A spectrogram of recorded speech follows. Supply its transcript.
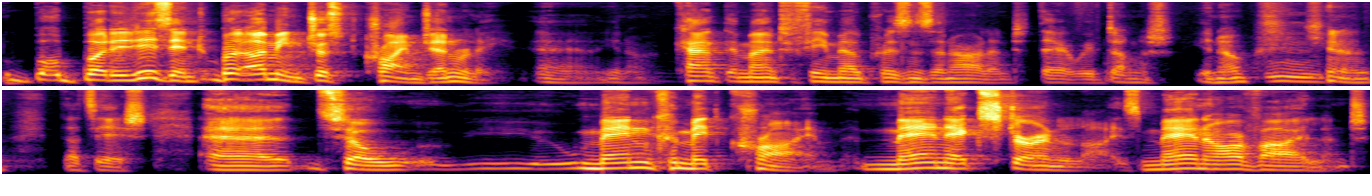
but, but it is, int- but I mean, just crime generally. Uh, you know, count the amount of female prisons in Ireland. There, we've done it. You know, you know that's it. Uh, so you- men commit crime. Men externalize. Men are violent.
